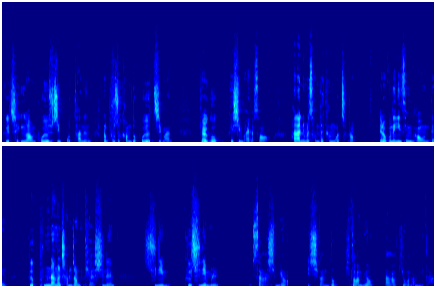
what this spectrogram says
그 책임감을 보여주지 못하는 그런 부족함도 보였지만 결국 회심하여서 하나님을 선택한 것처럼 여러분의 인생 가운데 그 풍랑을 잠잠케 하시는 주님, 그 주님을 묵상하시며 이 시간도 기도하며 나가기 원합니다.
